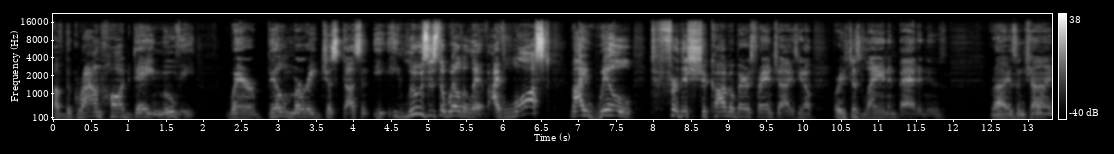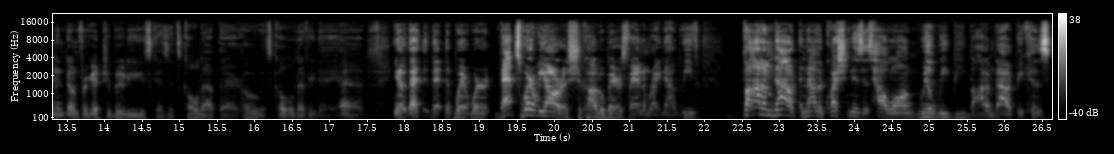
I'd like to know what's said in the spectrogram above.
of the Groundhog Day movie where Bill Murray just doesn't, he, he loses the will to live. I've lost my will for this Chicago Bears franchise, you know, where he's just laying in bed and his rise and shine and don't forget your booties because it's cold out there. Oh, it's cold every day. Uh, you know, that, that, that where, where that's where we are as Chicago Bears fandom right now. We've bottomed out. And now the question is, is how long will we be bottomed out? Because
